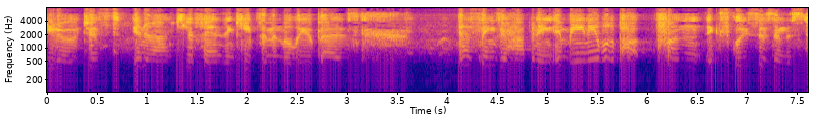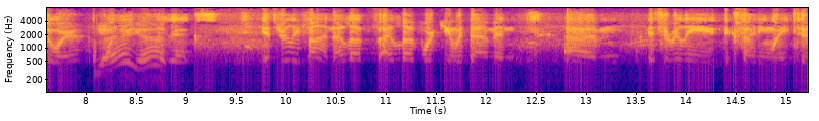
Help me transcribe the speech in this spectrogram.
you know, just interact with your fans and keep them in the loop as as things are happening and being able to pop fun exclusives in the store. Yeah, yeah. Lyrics. It's really fun. I love I love working with them and it's a really exciting way to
